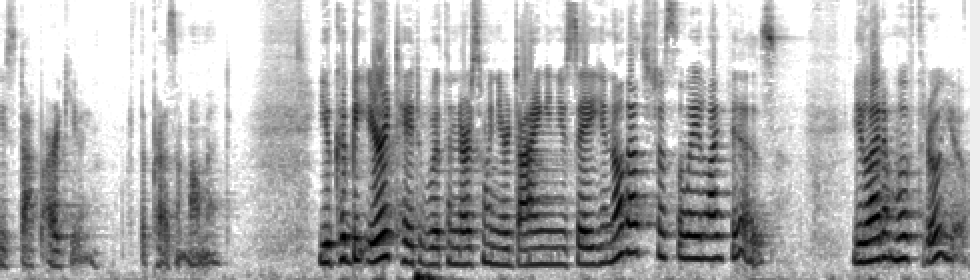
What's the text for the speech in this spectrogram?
we stop arguing with the present moment. You could be irritated with a nurse when you're dying and you say, you know, that's just the way life is. You let it move through you.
